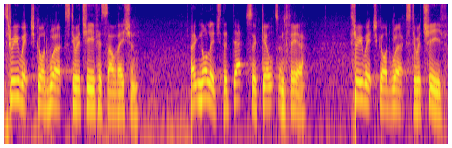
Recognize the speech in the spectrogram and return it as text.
through which God works to achieve his salvation. Acknowledge the depths of guilt and fear through which God works to achieve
